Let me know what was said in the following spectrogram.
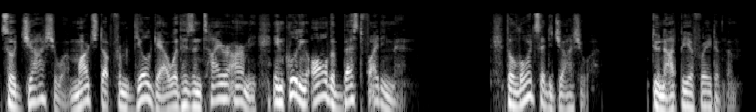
So joshua marched up from gilgal with his entire army including all the best fighting men. The lord said to joshua do not be afraid of them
